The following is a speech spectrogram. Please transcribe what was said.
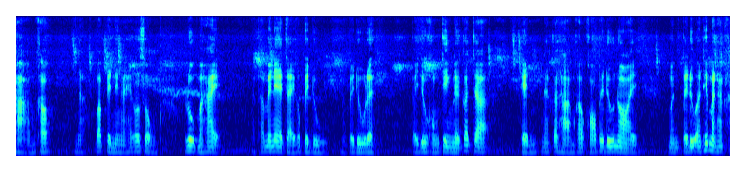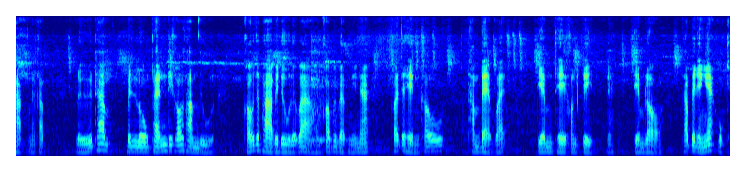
ถามเขานะว่าเป็นยังไงให้เขาส่งรูปมาให้ ถ้าไม่แน่ใจก็ไปดูไปดูเลย ไปดูของจริงเลยก็จะเห็นนะก็ถามเขาขอไปดูหน่อย มันไปดูอันที่มันหักๆนะครับ หรือถ้าเป็นโรงแพนที่เขาทำอยู่ เขาจะพาไปดูเลยว่าของเขาเป็นแบบนี้นะ ก็จะเห็นเขาทำแบบไว้ เตรียมเทคอนกรีตนะเตรียมหล่อ ถ้าเป็นอย่างเงี้ยโอเค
